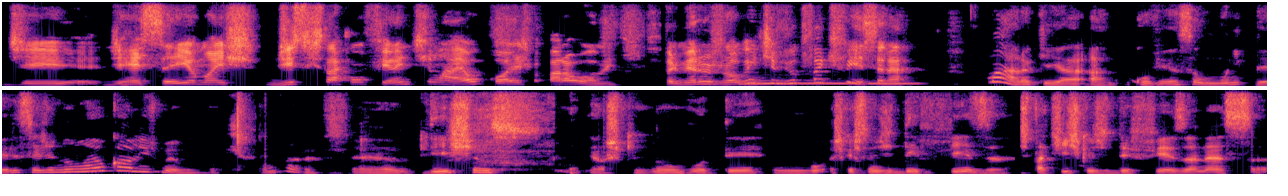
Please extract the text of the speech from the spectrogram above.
de, de receio, mas disse estar confiante em Lael Collins para parar o homem. Primeiro jogo a gente viu que foi difícil, né? Tomara que a, a, confiança única dele seja no Collins mesmo. Tomara. É, deixa. Eu acho que não vou ter as questões de defesa, estatísticas de defesa nessa,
